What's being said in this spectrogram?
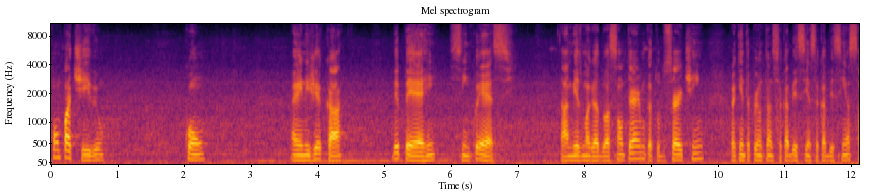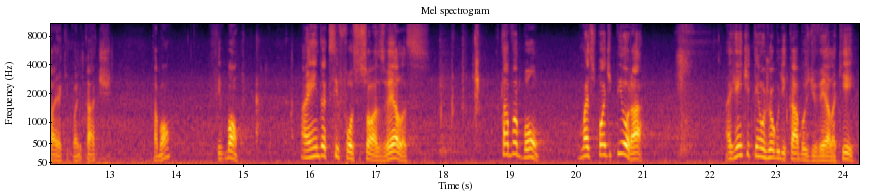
compatível com a NGK BPR 5ES. Tá? A mesma graduação térmica, tudo certinho. Para quem está perguntando se a cabecinha, essa cabecinha sai aqui com alicate, tá bom? E bom, ainda que se fosse só as velas, tava bom, mas pode piorar. A gente tem um jogo de cabos de vela aqui.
